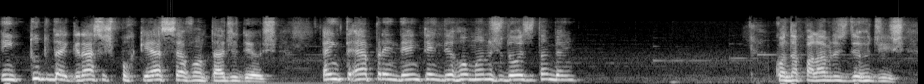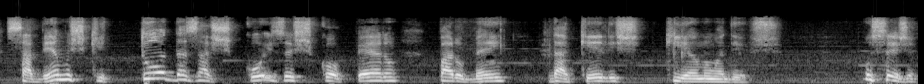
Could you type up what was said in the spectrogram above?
Em tudo dai graças, porque essa é a vontade de Deus. É, é aprender a entender Romanos 12 também. Quando a palavra de Deus diz: Sabemos que todas as coisas cooperam para o bem daqueles que amam a Deus. Ou seja,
